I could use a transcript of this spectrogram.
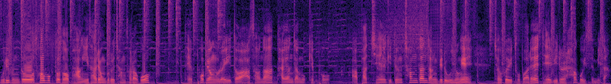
우리 군도 서북도서 방위사령부를 창설하고 대포병 레이더 아서나 다연장 로켓포, 아파치 헬기 등 첨단 장비를 운용해 적의 도발에 대비를 하고 있습니다.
